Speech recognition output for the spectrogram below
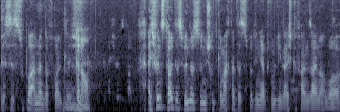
Das ist super anwenderfreundlich. Genau. Also ich finde es toll, dass Windows so einen Schritt gemacht hat. Das wird Ihnen ja bestimmt nicht leicht gefallen sein, aber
